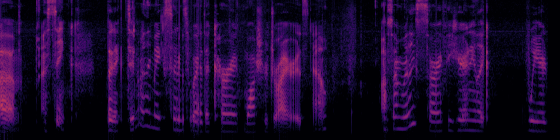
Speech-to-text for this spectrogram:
um, a sink. But it didn't really make sense where the current washer dryer is now. Also, I'm really sorry if you hear any like weird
